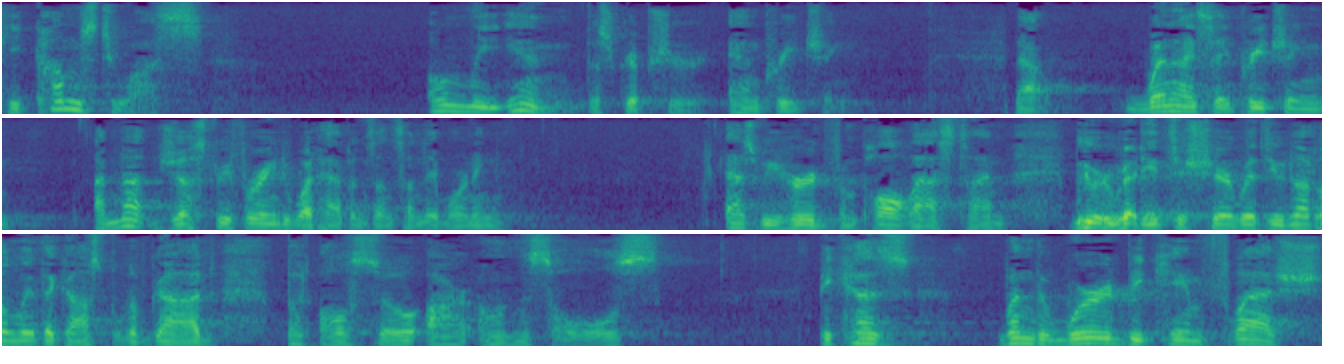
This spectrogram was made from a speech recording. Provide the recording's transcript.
He comes to us only in the scripture and preaching. Now, when I say preaching, I'm not just referring to what happens on Sunday morning. As we heard from Paul last time, we were ready to share with you not only the gospel of God, but also our own souls. Because when the Word became flesh,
